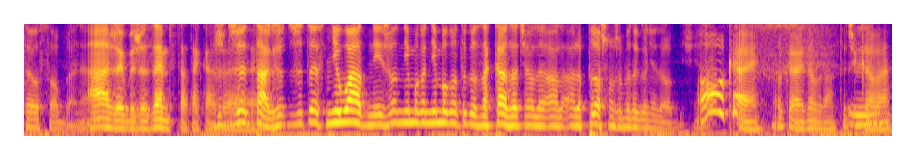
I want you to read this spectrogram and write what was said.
tę osobę. Nie? A, że jakby, że zemsta taka, że... że tak, że, że to jest nieładnie, że nie mogą, nie mogą tego zakazać, ale, ale, ale proszą, żeby tego nie robić. Okej, okej, okay, okay, dobra, to ciekawe.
